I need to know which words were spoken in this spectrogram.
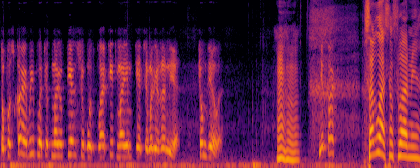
то пускай выплатят мою пенсию, будут платить моим детям или жене. В чем дело? Мгм. Не так? Согласен с вами,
